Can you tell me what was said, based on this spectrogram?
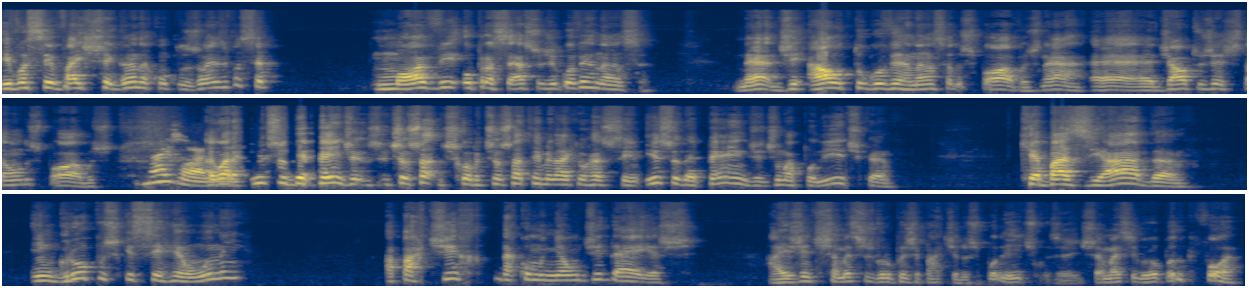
e você vai chegando a conclusões e você move o processo de governança né, de autogovernança dos povos, né, é, de autogestão dos povos. Mas olha. Agora, isso depende. Deixa eu só, desculpa, deixa eu só terminar aqui o raciocínio. Isso depende de uma política que é baseada em grupos que se reúnem a partir da comunhão de ideias. Aí a gente chama esses grupos de partidos políticos, a gente chama esse grupo do que for.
